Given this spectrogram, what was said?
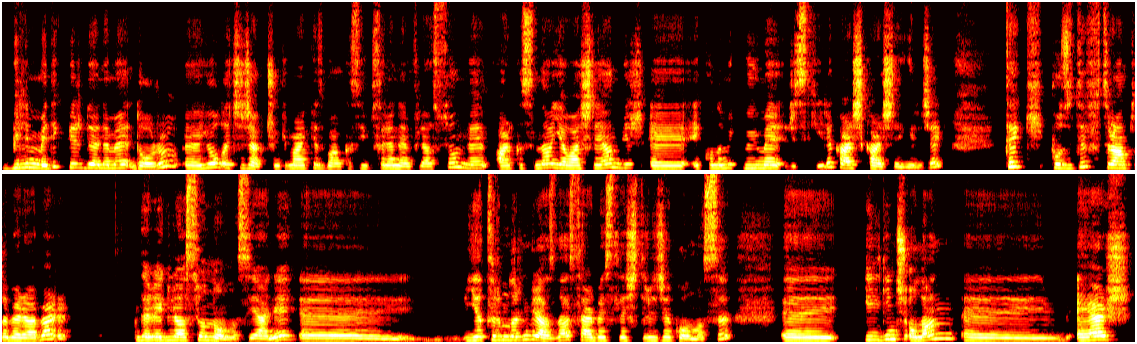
bilinmedik bir döneme doğru e, yol açacak. Çünkü Merkez Bankası yükselen enflasyon ve arkasından yavaşlayan bir e, ekonomik büyüme riskiyle karşı karşıya gelecek. Tek pozitif Trump'la beraber deregülasyonun olması yani e, yatırımların biraz daha serbestleştirecek olması. E, ilginç olan e, eğer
